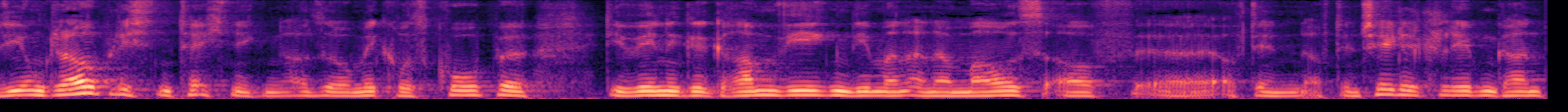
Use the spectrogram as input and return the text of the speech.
die unglaublichsten Techniken, also Mikroskope, die wenige Gramm wiegen, die man einer Maus auf, äh, auf, den, auf den Schädel kleben kann,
